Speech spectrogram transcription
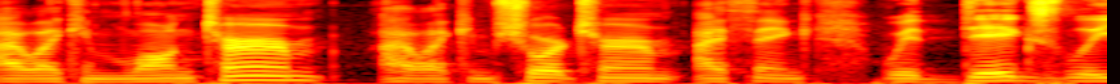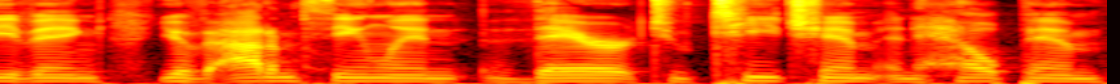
I like him long term. I like him short term. I think with Diggs leaving, you have Adam Thielen there to teach him and help him.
